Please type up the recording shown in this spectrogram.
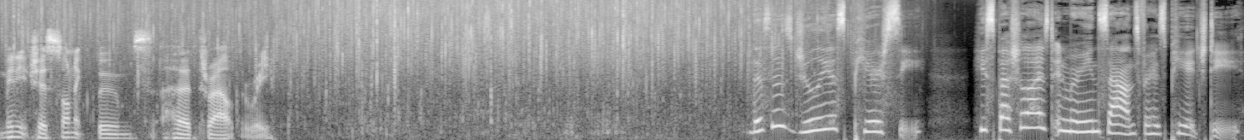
miniature sonic booms heard throughout the reef. This is Julius Piercy. He specialized in marine sounds for his PhD.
